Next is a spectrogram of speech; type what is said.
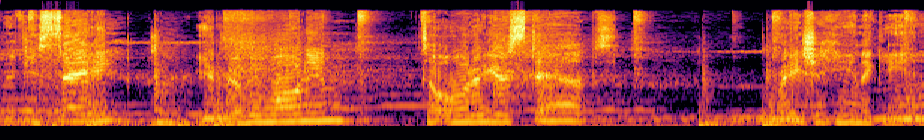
If you say you really want him to order your steps, raise your hand again.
